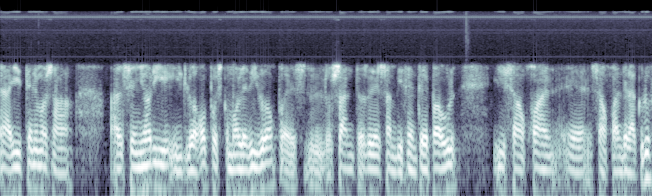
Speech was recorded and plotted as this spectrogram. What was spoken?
ahí tenemos a, al Señor y, luego, pues como le digo, pues los santos de San Vicente de Paul y San Juan, eh, San Juan de la Cruz.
